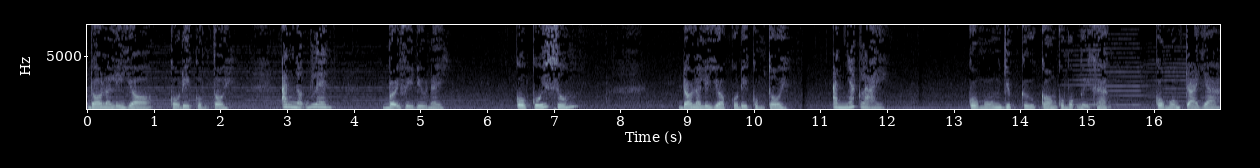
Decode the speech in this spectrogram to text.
Đó là lý do cô đi cùng tôi. Anh ngẩng lên. Bởi vì điều này. Cô cúi xuống. Đó là lý do cô đi cùng tôi. Anh nhắc lại. Cô muốn giúp cứu con của một người khác. Cô muốn trả giá,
